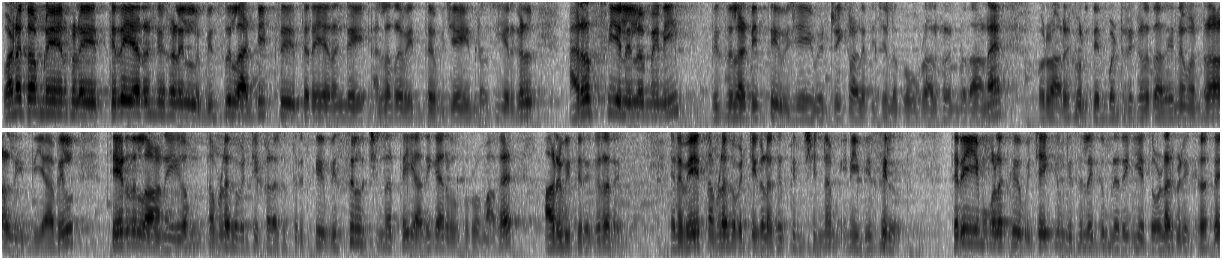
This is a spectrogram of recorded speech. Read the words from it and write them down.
வணக்கம் நேயர்களே. திரையரங்குகளில் விசில் அடித்து திரையரங்கை அலற வைத்த விஜயின் ரசிகர்கள் அரசியலிலும் இனி விசில் அடித்து விஜயை வெற்றிக்கு அழைத்துச் செல்ல போகிறார்கள் என்பதான ஒரு அறிகுறி தென்பட்டிருக்கிறது. அது என்னவென்றால் இந்தியாவில் தேர்தல் ஆணையம் தமிழக வெற்றிக் கழகத்திற்கு விசில் சின்னத்தை அதிகாரப்பூர்வமாக அறிவித்திருக்கிறது. எனவே தமிழக வெற்றிக் கழகத்தின் சின்னம் இனி விசில். தெரியும் உங்களுக்கு விஜய்க்கும் விசிலுக்கும் நெருங்கிய தொடர்பு இருக்கிறது.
